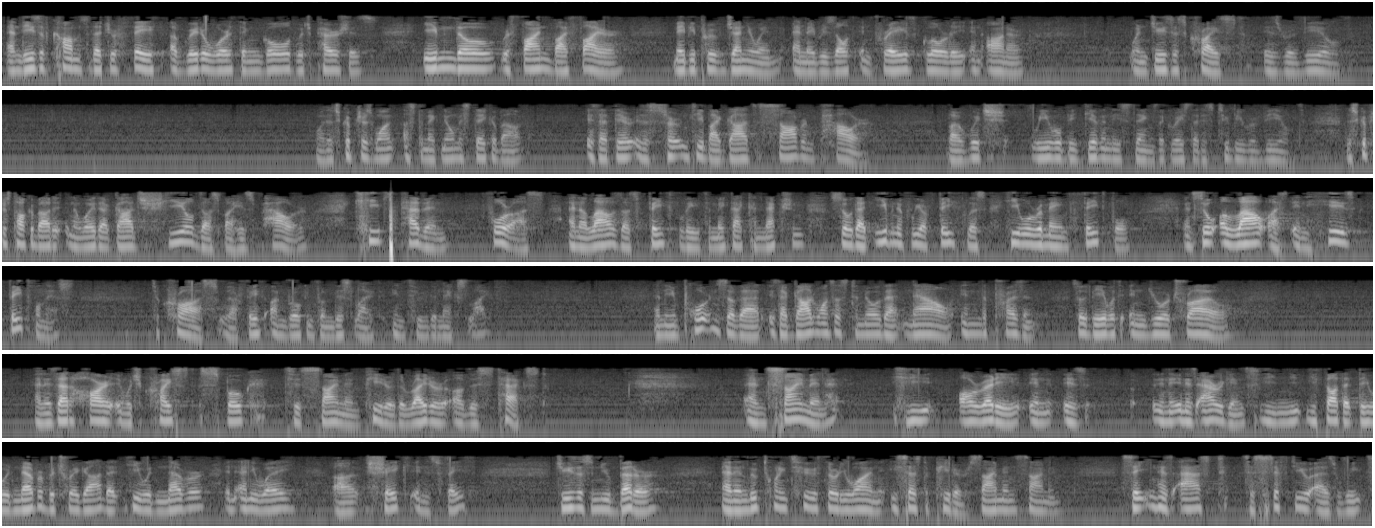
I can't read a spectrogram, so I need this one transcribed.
And these have come so that your faith, of greater worth than gold which perishes, even though refined by fire, may be proved genuine and may result in praise, glory, and honor when Jesus Christ is revealed. What the scriptures want us to make no mistake about is that there is a certainty by God's sovereign power by which we will be given these things, the grace that is to be revealed. The scriptures talk about it in a way that God shields us by his power, keeps heaven for us, and allows us faithfully to make that connection so that even if we are faithless, he will remain faithful and so allow us in his faithfulness to cross with our faith unbroken from this life into the next life. And the importance of that is that God wants us to know that now, in the present, so to be able to endure trial. And is that heart in which Christ spoke to Simon, Peter, the writer of this text. And Simon, he already, in his, in, in his arrogance, he, he thought that they would never betray God, that he would never in any way uh, shake in his faith. Jesus knew better and in Luke 22 31, he says to Peter, Simon, Simon, Satan has asked to sift you as wheat.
